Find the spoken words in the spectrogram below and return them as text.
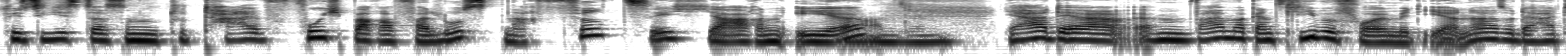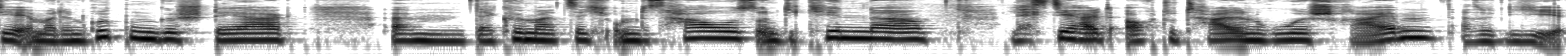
Für sie ist das ein total furchtbarer Verlust nach 40 Jahren Ehe. Wahnsinn. Ja, der ähm, war immer ganz liebevoll mit ihr. Ne? Also der hat ihr immer den Rücken gestärkt. Ähm, der kümmert sich um das Haus und die Kinder, lässt ihr halt auch total in Ruhe schreiben. Also die,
